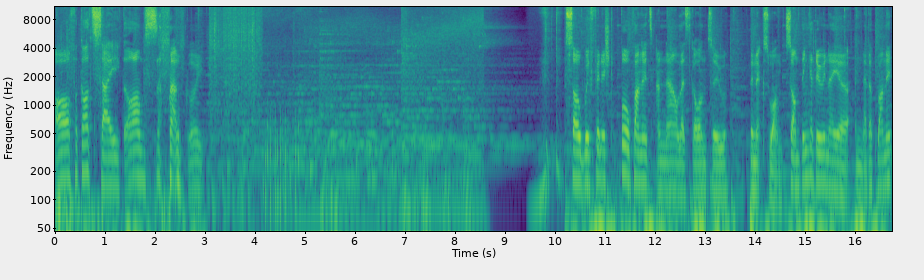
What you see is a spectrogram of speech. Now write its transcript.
Oh, for God's sake, oh, I'm so angry. So we've finished four planets and now let's go on to the next one. So I'm thinking of doing a, uh, a nether planet,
